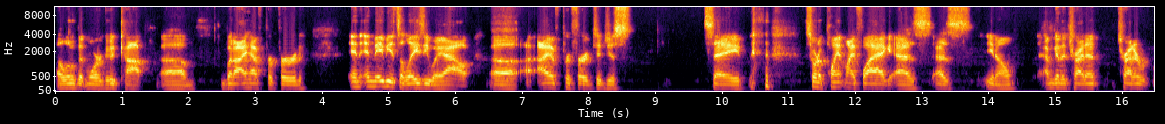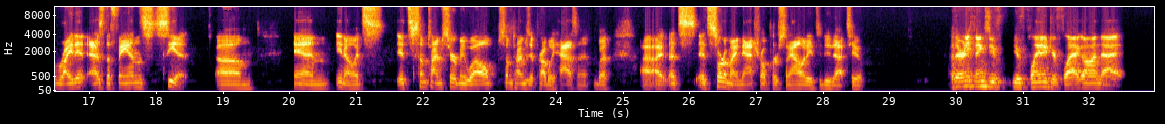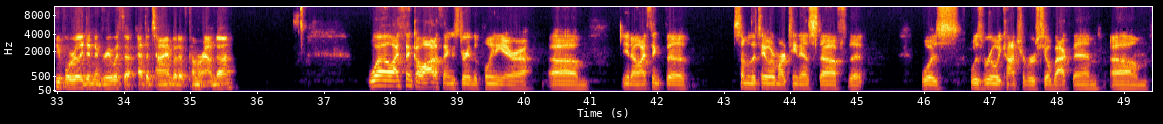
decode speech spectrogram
a little bit more good cop. Um, but i have preferred and and maybe it's a lazy way out uh, I have preferred to just say, sort of plant my flag as as you know, I'm going to try to try to write it as the fans see it, um, and you know, it's it's sometimes served me well, sometimes it probably hasn't, but I, that's it's sort of my natural personality to do that too. Are there any things you've you've planted your flag on that people really didn't agree with at the time, but have come around on? Well, I think a lot of things during the Pelini era. Um, you know, I think the some of the Taylor Martinez stuff that was was really controversial back then. Um,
